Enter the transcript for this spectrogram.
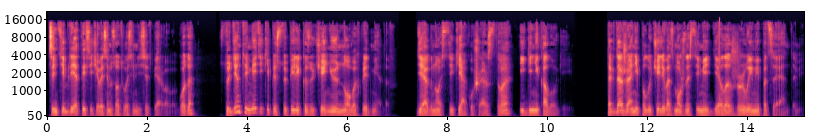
В сентябре 1881 года студенты-медики приступили к изучению новых предметов – диагностики, акушерства и гинекологии. Тогда же они получили возможность иметь дело с живыми пациентами.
